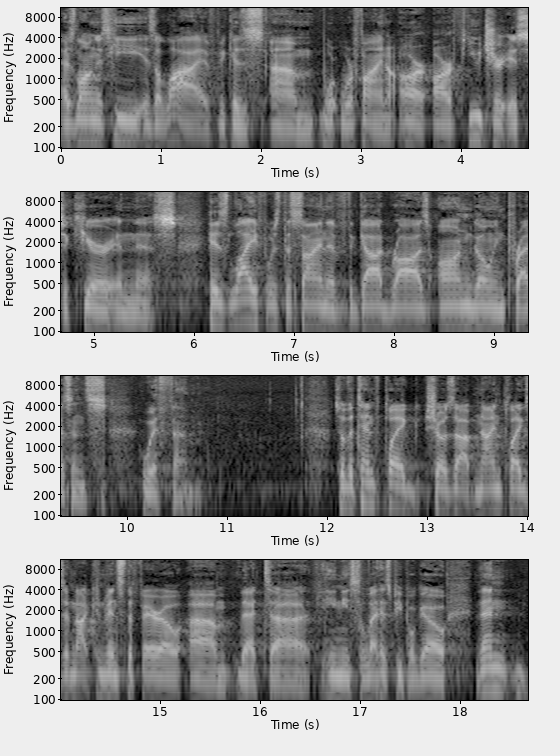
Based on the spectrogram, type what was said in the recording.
as long as he is alive because. Um, we're, we're, fine. Our, our future is secure in this. His life was the sign of the God Ra's ongoing presence with them. So the 10th plague shows up. Nine plagues have not convinced the Pharaoh um, that uh, he needs to let his people go. Then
